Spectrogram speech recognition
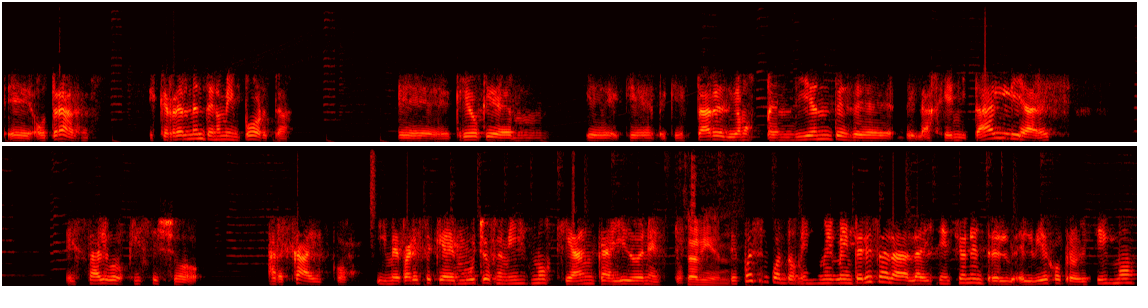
eh, o trans, es que realmente no me importa eh, creo que, que, que, estar, digamos, pendientes de, de, la genitalia es, es algo, qué sé yo, arcaico. Y me parece que hay muchos feminismos que han caído en esto. Está bien. Después, en cuanto me, me, interesa la, la, distinción entre el, el, viejo progresismo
